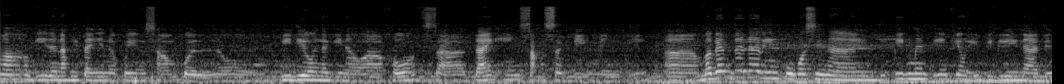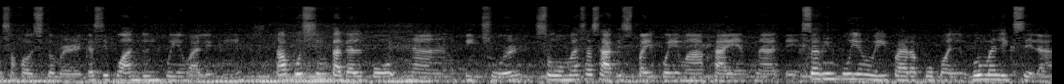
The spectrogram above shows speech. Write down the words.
Mga kabida, nakita niyo na po yung sample no video na ginawa ko sa dye ink sa sa pigment ink. Uh, maganda na rin po kasi na pigment ink yung ibigay natin sa customer kasi po andun po yung quality. Tapos yung tagal po na picture. So, masasatisfy po yung mga client natin. Isa rin po yung way para po bumalik sila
